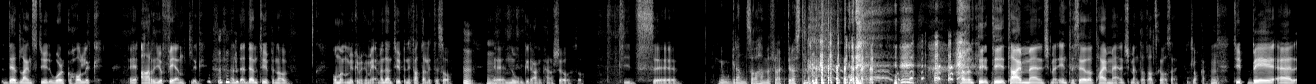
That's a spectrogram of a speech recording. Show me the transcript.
deadline-styrd workaholic, eh, arg och fientlig. Den, den, typen av, och mycket, mycket mer, men den typen, ni fattar lite så Mm. Mm. eh, noggrann kanske och så. Tids... Eh, Noggrann sa han med förakt i rösten. ja, men ti- ti- time management, intresserad av time management, att allt ska vara så här klockat. Mm. Typ B är,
